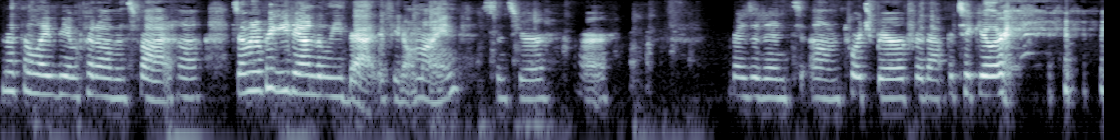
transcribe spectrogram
Nothing like being put on the spot, huh? So I'm going to put you down to lead that if you don't mind, since you're our resident um, torchbearer for that particular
